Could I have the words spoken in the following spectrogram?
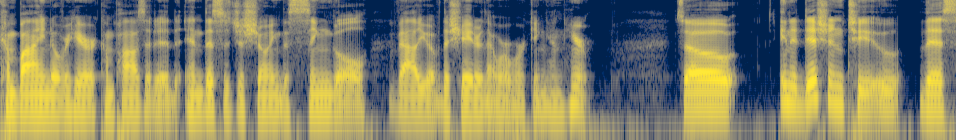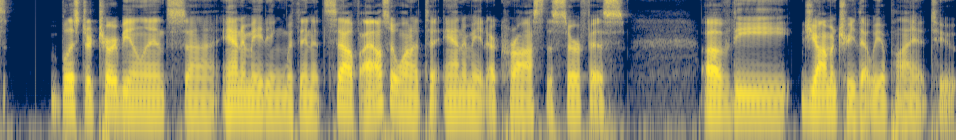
combined over here composited. And this is just showing the single value of the shader that we're working in here. So in addition to this blister turbulence uh, animating within itself, I also wanted to animate across the surface of the geometry that we apply it to.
